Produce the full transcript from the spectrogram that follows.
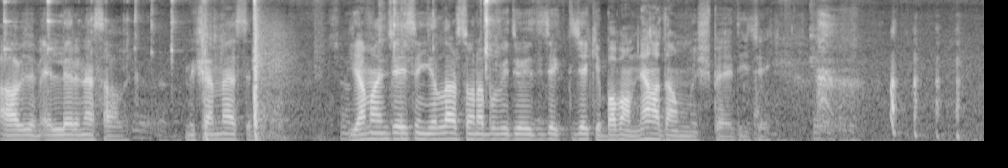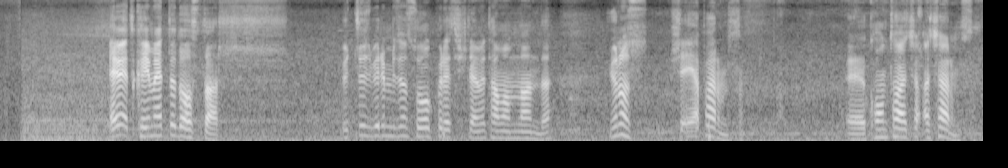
Abicim ellerine sağlık. Mükemmelsin. Yaman Jason yıllar sonra bu videoyu izleyecek diyecek ki babam ne adammış be diyecek. evet kıymetli dostlar. 301'imizin soğuk pres işlemi tamamlandı. Yunus şey yapar mısın? Ee, kontağı aç- açar mısın?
